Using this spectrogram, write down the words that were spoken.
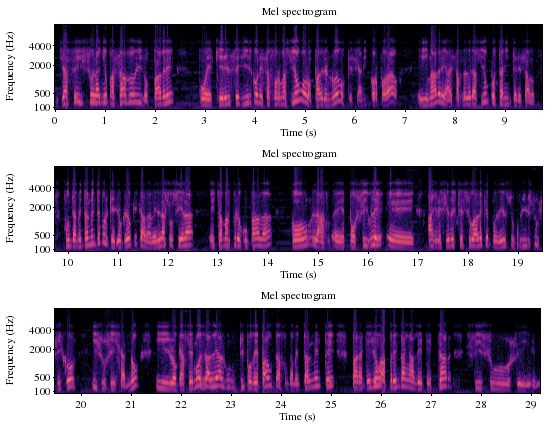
Ya se hizo el año pasado y los padres pues quieren seguir con esa formación o los padres nuevos que se han incorporado y madre a esa federación pues están interesados. Fundamentalmente porque yo creo que cada vez la sociedad está más preocupada con las eh, posibles eh, agresiones sexuales que pueden sufrir sus hijos y sus hijas, ¿no? Y lo que hacemos es darle algún tipo de pauta, fundamentalmente, para que ellos aprendan a detectar si sus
